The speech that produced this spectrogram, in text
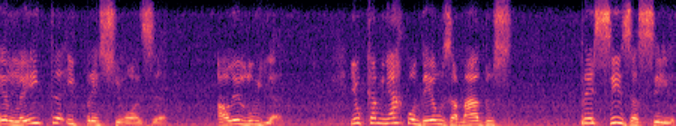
eleita e preciosa. Aleluia! E o caminhar com Deus, amados, precisa ser,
